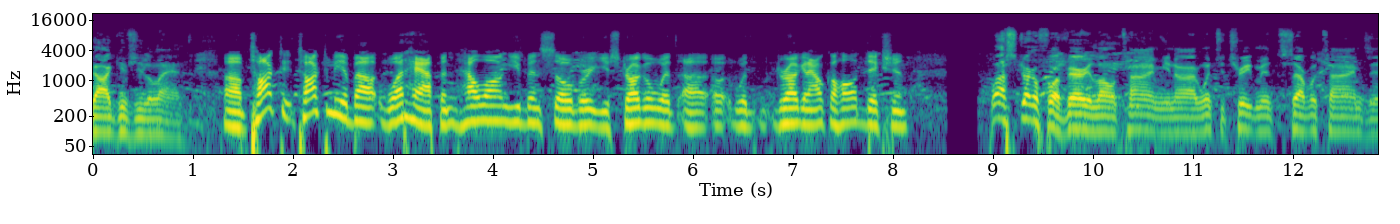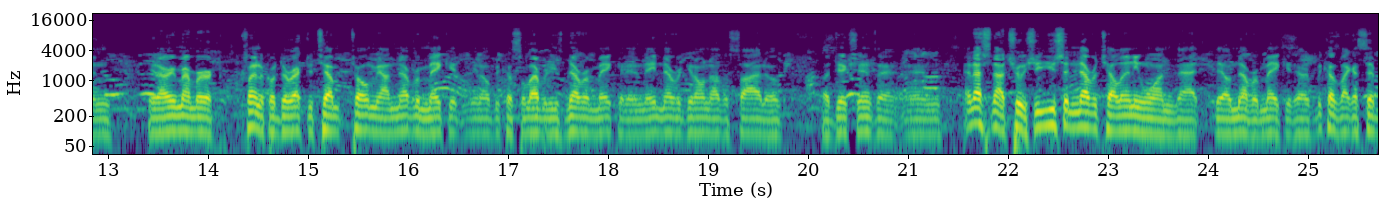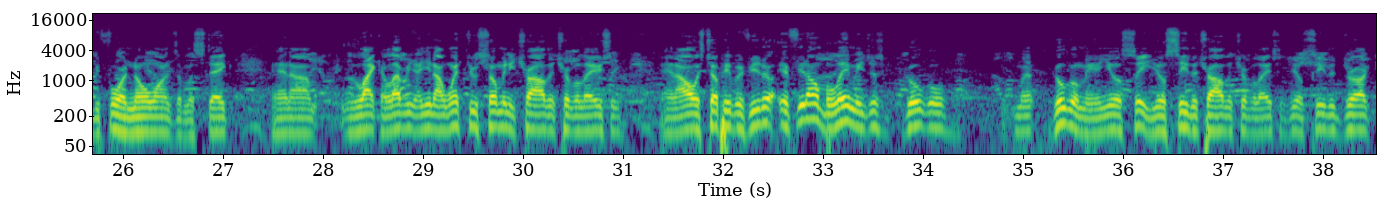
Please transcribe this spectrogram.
God gives you the land. Um, talk to talk to me about what happened. How long you've been sober? You struggle with uh, uh, with drug and alcohol addiction. Well, I struggled for a very long time. You know, I went to treatment several times, and you know, I remember a clinical director t- told me I'll never make it. You know, because celebrities never make it, and they never get on the other side of addictions, and and, and that's not true. You, you should never tell anyone that they'll never make it, uh, because like I said before, no one's a mistake. And um, like 11, you know, I went through so many trials and tribulations, and I always tell people if you do, if you don't believe me, just Google Google me, and you'll see. You'll see the trials and tribulations. You'll see the drug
